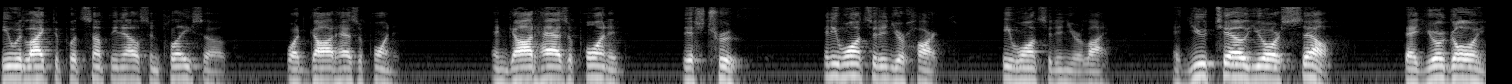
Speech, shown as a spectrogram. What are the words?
He would like to put something else in place of what God has appointed. And God has appointed this truth. And He wants it in your heart, He wants it in your life. And you tell yourself that you're going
